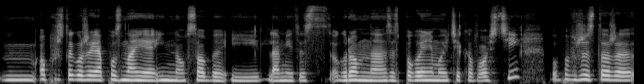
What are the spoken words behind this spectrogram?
mm, oprócz tego, że ja poznaję inne osoby i dla mnie to jest ogromne zaspokojenie mojej ciekawości, bo poprzez to, że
